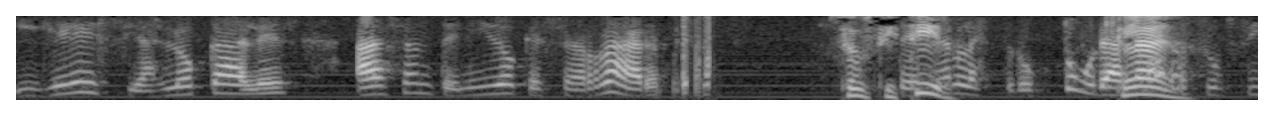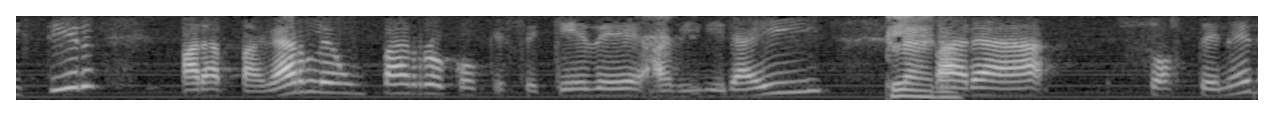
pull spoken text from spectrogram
iglesias locales hayan tenido que cerrar, subsistir la estructura, claro. subsistir para pagarle a un párroco que se quede a vivir ahí, para sostener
